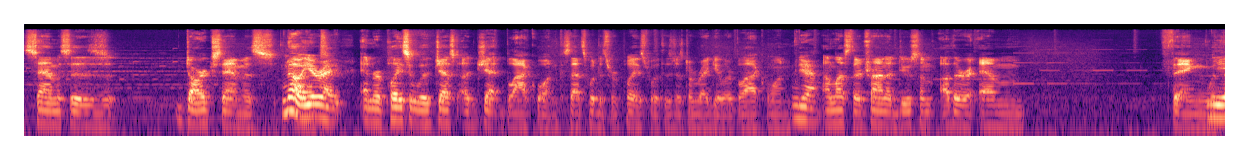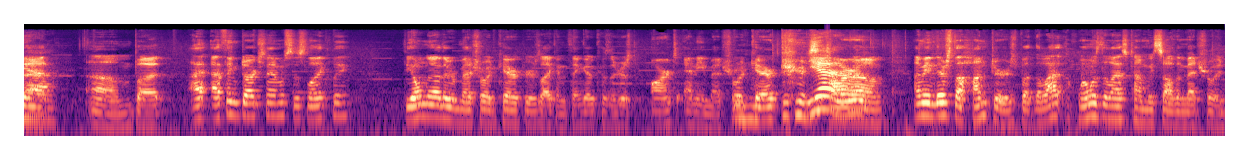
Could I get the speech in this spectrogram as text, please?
Samus's dark Samus. No, you're right. And replace it with just a jet black one because that's what it's replaced with is just a regular black one. Yeah. Unless they're trying to do some other M thing with Yeah. that. Um, but I, I think Dark Samus is likely. The only other Metroid characters I can think of, because there just aren't any Metroid Mhm. characters, Yeah, are, um, I mean, there's the Hunters, but the last when was the last time we saw the Metroid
